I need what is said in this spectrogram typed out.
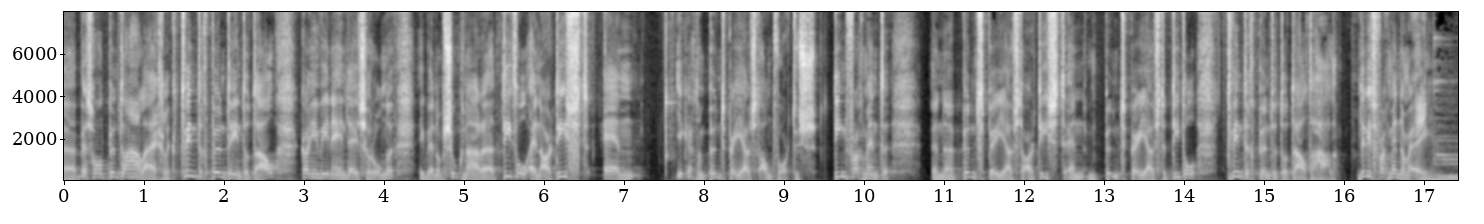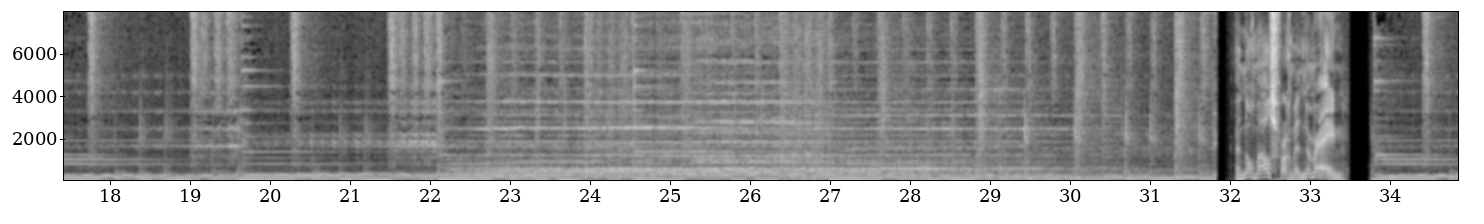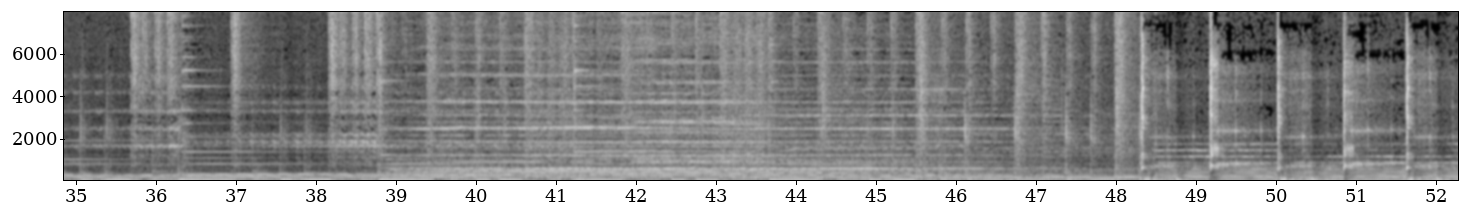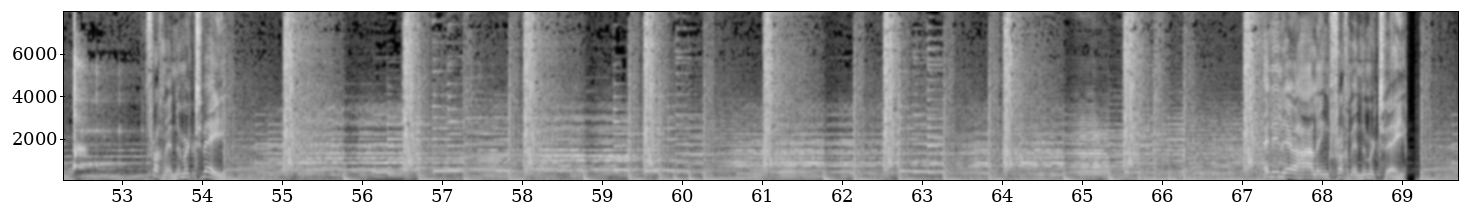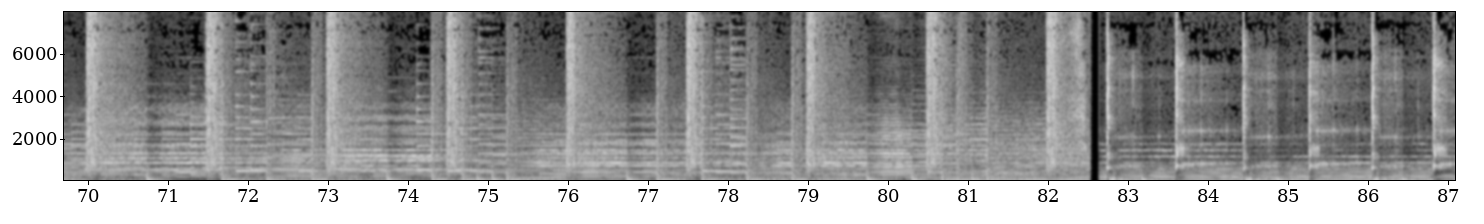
uh, best wel wat punten halen eigenlijk. 20 punten in totaal kan je winnen in deze ronde. Ik ben op zoek naar uh, titel en artiest. En je krijgt een punt per juiste antwoord. Dus 10 fragmenten, een uh, punt per juiste artiest en een punt per juiste titel. 20 punten totaal te halen. Dit is fragment nummer 1. En nogmaals, fragment nummer 1. Fragment nummer 2. En in de herhaling fragment nummer 2.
